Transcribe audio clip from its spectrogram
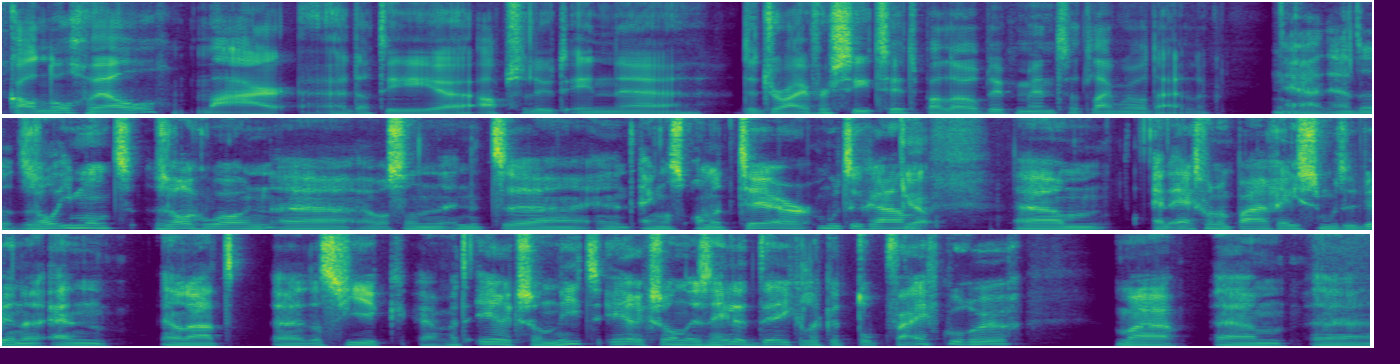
kan nog wel, maar dat hij absoluut in de driver's seat zit, Palo op dit moment, dat lijkt me wel duidelijk. Ja, er er zal iemand zal gewoon, eh was dan in het, eh, in het Engels on a tear moeten gaan. Ja. Ehm, en echt gewoon een paar races moeten winnen. En inderdaad, eh, dat zie ik met Ericsson niet. Ericsson is een hele degelijke top 5 coureur. Maar ehm, eh,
